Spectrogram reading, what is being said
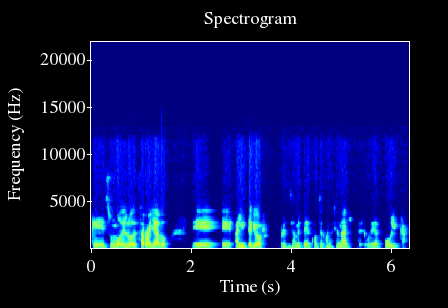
que es un modelo desarrollado eh, al interior precisamente del Consejo Nacional de Seguridad Pública.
